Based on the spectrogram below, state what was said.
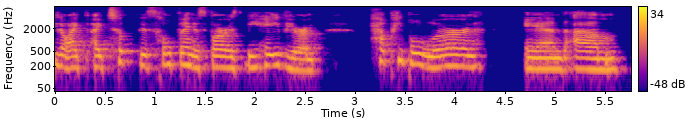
You know, I, I took this whole thing as far as behavior and how people learn. And um,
